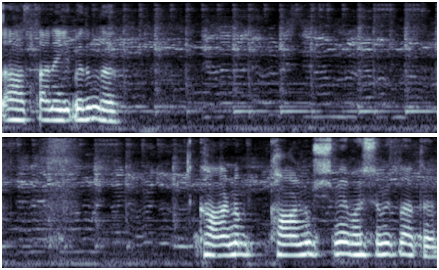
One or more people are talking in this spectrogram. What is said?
Daha hastaneye gitmedim de. Karnım karnım şişmeye başlamış zaten.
